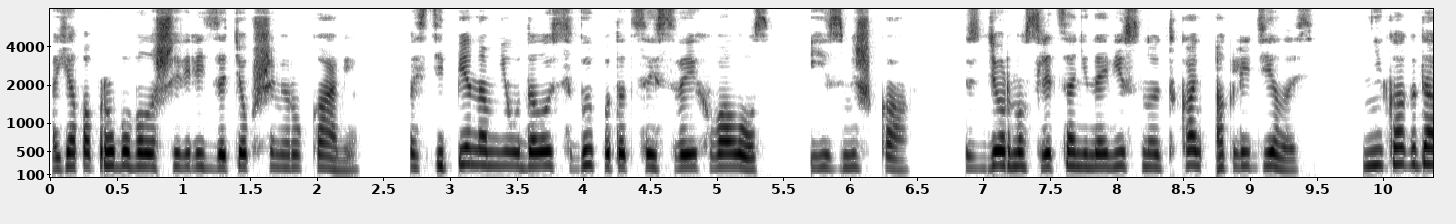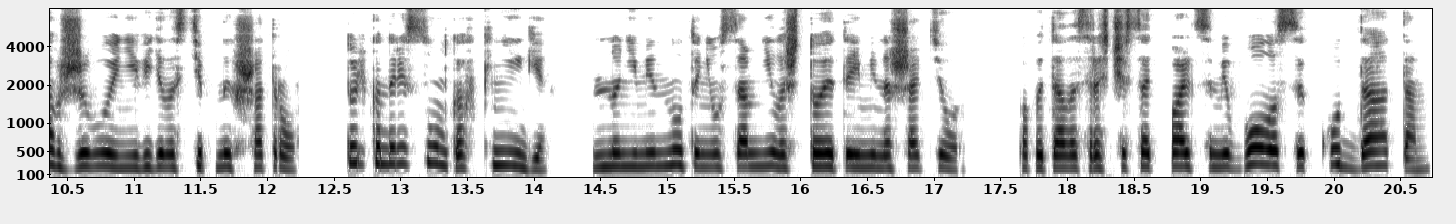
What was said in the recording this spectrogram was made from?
а я попробовала шевелить затекшими руками. Постепенно мне удалось выпутаться из своих волос и из мешка. Сдернув с лица ненавистную ткань, огляделась. Никогда вживую не видела степных шатров, только на рисунках в книге, но ни минуты не усомнилась, что это именно шатер. Попыталась расчесать пальцами волосы, куда там.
